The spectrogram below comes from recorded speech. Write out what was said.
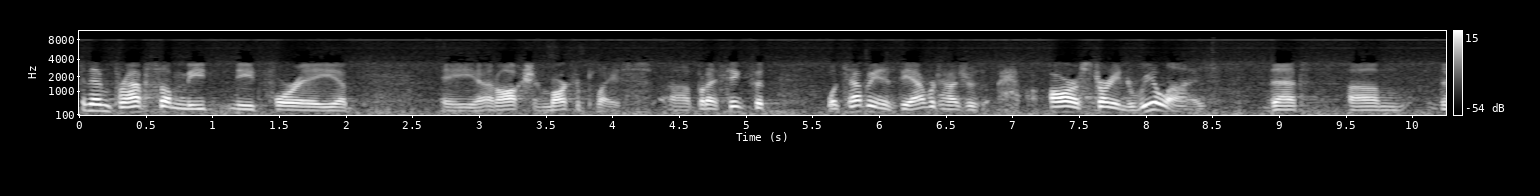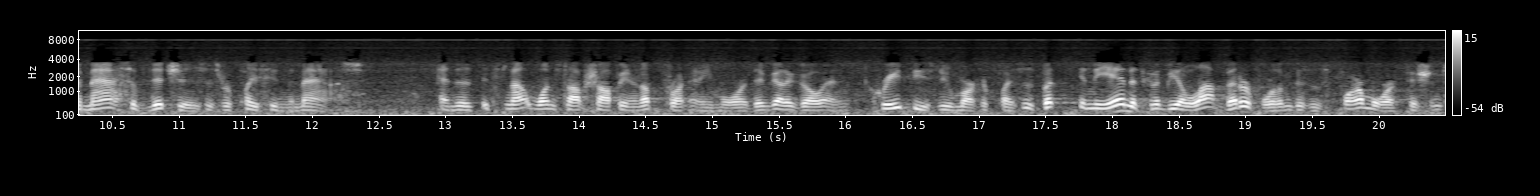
and then perhaps some need, need for a, uh, a an auction marketplace. Uh, but I think that what's happening is the advertisers are starting to realize that um, the mass of niches is replacing the mass. And it's not one-stop shopping and upfront anymore. They've got to go and create these new marketplaces. But in the end, it's going to be a lot better for them because it's far more efficient,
